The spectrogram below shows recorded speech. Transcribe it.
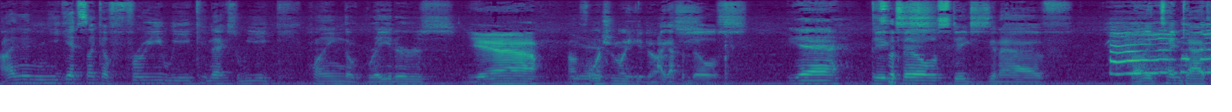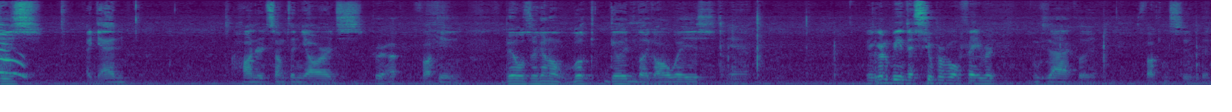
I mean, he gets like a free week next week playing the Raiders. Yeah, unfortunately he does. I got the Bills. Yeah, it's the Bills. Diggs is gonna have probably like ten catches again, hundred something yards. Bro. Fucking Bills are gonna look good like always. Yeah, they're gonna be the Super Bowl favorite. Exactly. Fucking stupid.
